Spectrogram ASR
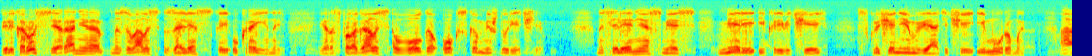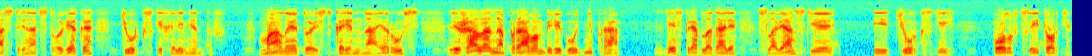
Великороссия ранее называлась Залесской Украиной и располагалась в Волго-Окском междуречье. Население — смесь мерий и кривичей, с включением вятичей и муромы, а с XIII века — тюркских элементов. Малая, то есть коренная Русь, лежала на правом берегу Днепра. Здесь преобладали славянские и тюркский, половцы и торки,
